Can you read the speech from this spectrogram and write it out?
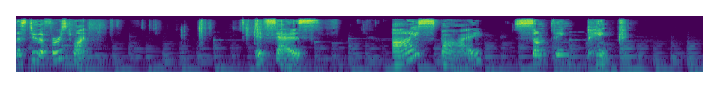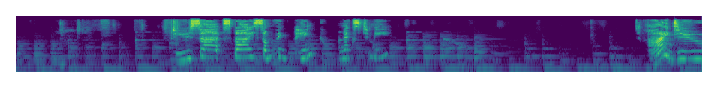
let's do the first one. It says, I spy something pink. Do you spy something pink next to me? I do.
